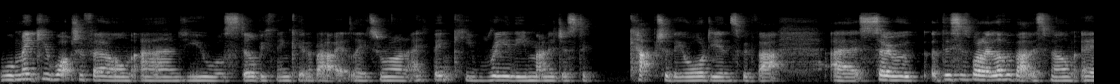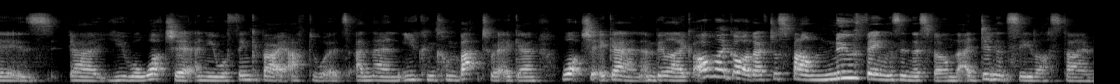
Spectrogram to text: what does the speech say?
will make you watch a film and you will still be thinking about it later on. I think he really manages to capture the audience with that uh, so this is what I love about this film is uh, you will watch it and you will think about it afterwards and then you can come back to it again, watch it again and be like, oh my god, I've just found new things in this film that I didn't see last time.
